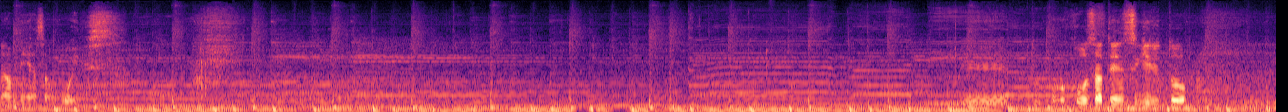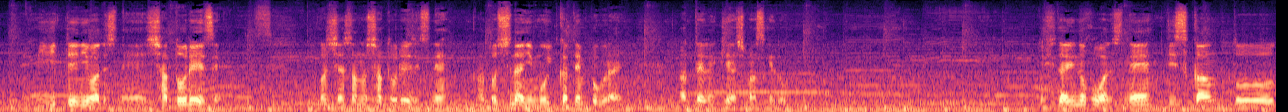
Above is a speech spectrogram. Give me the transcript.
ラーメン屋さん多いです。交差点過ぎると右手にはですねシャトレーゼ。お菓子屋さんのシャトレーゼですね。あと市内にもう1家店舗ぐらいあったような気がしますけど。左の方はですねディスカウント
